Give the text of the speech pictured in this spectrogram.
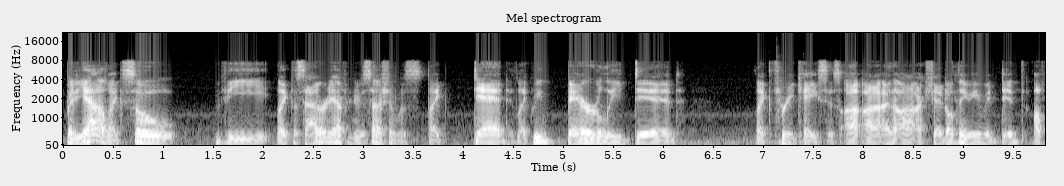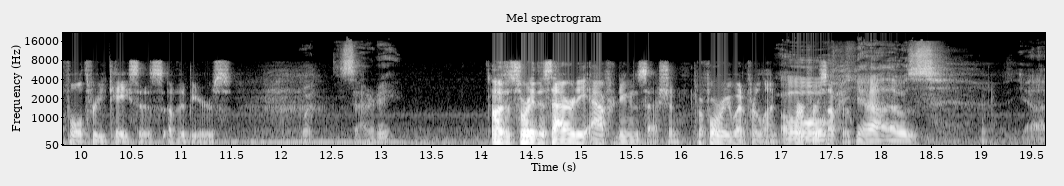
but yeah, like so the like the Saturday afternoon session was like dead. Like we barely did like three cases. I, I, I actually I don't think we even did a full three cases of the beers. What Saturday? Oh, the- sorry, the Saturday afternoon session before we went for lunch or for Oh, supper. yeah, that was. Yeah,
